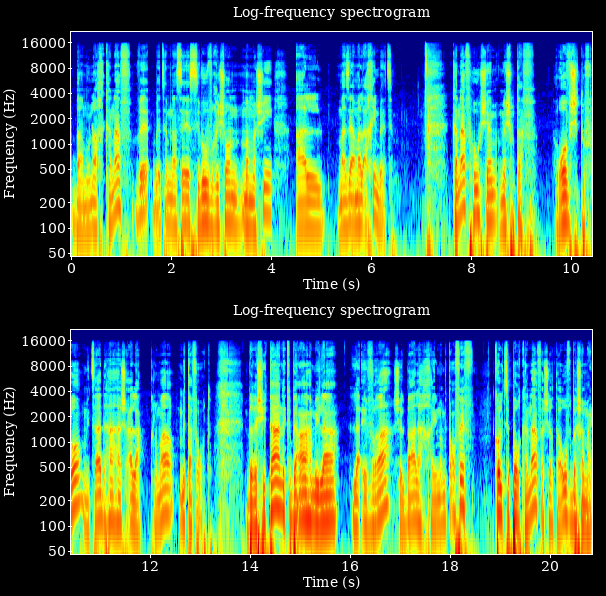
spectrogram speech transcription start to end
במונח כנף, ובעצם נעשה סיבוב ראשון ממשי על מה זה המלאכים בעצם. כנף הוא שם משותף, רוב שיתופו מצד ההשאלה, כלומר מטאפורות. בראשיתה נקבעה המילה לעברה של בעל החיים המתעופף. כל ציפור כנף אשר תעוף בשמיים.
